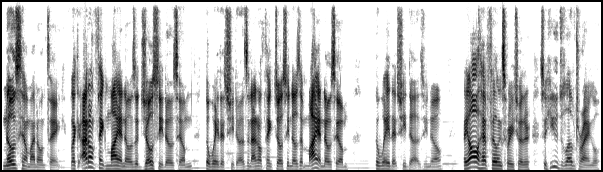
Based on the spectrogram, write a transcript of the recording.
knows him, I don't think. Like, I don't think Maya knows that Josie knows him the way that she does, and I don't think Josie knows that Maya knows him the way that she does, you know? They all have feelings for each other. It's a huge love triangle.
